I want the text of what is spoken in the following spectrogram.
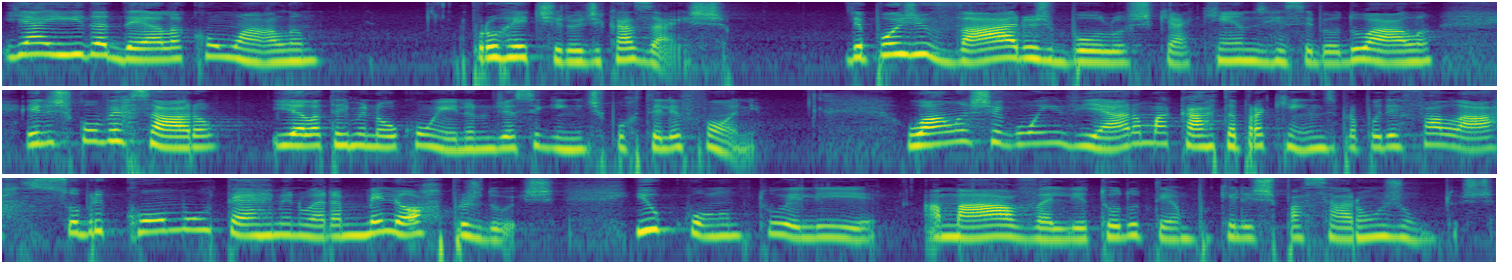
e a ida dela com Alan para o retiro de casais. Depois de vários bolos que a Candy recebeu do Alan, eles conversaram e ela terminou com ele no dia seguinte por telefone. o Alan chegou a enviar uma carta para Candy para poder falar sobre como o término era melhor para os dois e o quanto ele amava ali todo o tempo que eles passaram juntos.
